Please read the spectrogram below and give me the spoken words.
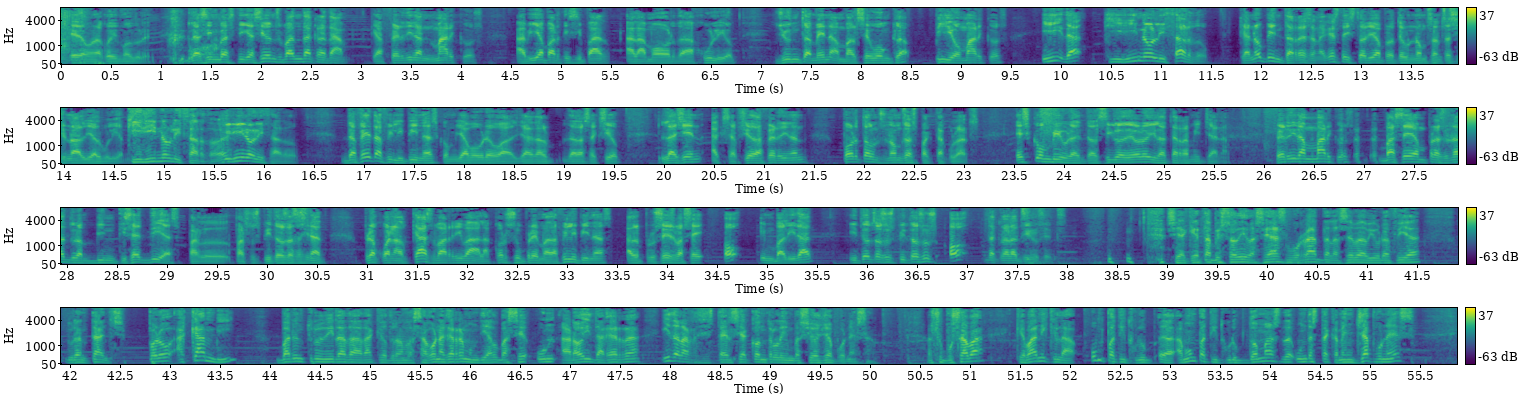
era un acudit molt dolent. Les investigacions van decretar que Ferdinand Marcos havia participat a la mort de Julio juntament amb el seu oncle Pío Marcos i de Quirino Lizardo, que no pinta res en aquesta història, però té un nom sensacional i el volíem. Quirino Lizardo, eh? Quirino Lizardo. De fet, a Filipines, com ja veureu al llarg del, de la secció, la gent, a excepció de Ferdinand, porta uns noms espectaculars. És com viure entre el siglo de oro i la Terra Mitjana. Ferdinand Marcos va ser empresonat durant 27 dies per, per sospitós d'assassinat, però quan el cas va arribar a la Cort Suprema de Filipines, el procés va ser o invalidat i tots els sospitosos o declarats innocents. Sí, aquest episodi va ser esborrat de la seva biografia durant anys, però a canvi van introduir la dada que durant la Segona Guerra Mundial va ser un heroi de guerra i de la resistència contra la invasió japonesa. Es suposava que va aniquilar un petit grup, eh, amb un petit grup d'homes d'un destacament japonès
